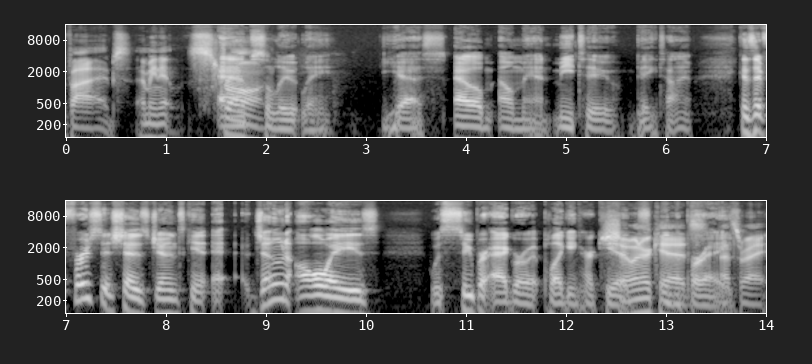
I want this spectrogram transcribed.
vibes. I mean, it was strong. Absolutely. Yes. Oh, oh man, me too, big time. Because at first it shows Joan's kid. eh, Joan always was super aggro at plugging her kids, Showing her kids. parade. That's right.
